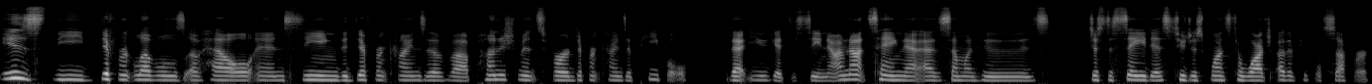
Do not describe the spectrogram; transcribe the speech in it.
is the different levels of hell and seeing the different kinds of uh, punishments for different kinds of people that you get to see. Now, I'm not saying that as someone who's just a sadist who just wants to watch other people suffer.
